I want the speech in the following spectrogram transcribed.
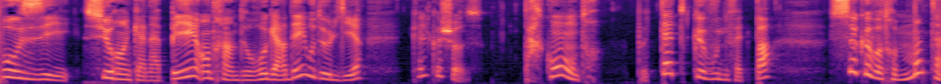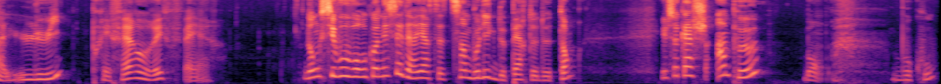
posé sur un canapé en train de regarder ou de lire quelque chose. Par contre, peut-être que vous ne faites pas ce que votre mental, lui, préférerait faire. Donc si vous vous reconnaissez derrière cette symbolique de perte de temps, il se cache un peu, bon, beaucoup,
